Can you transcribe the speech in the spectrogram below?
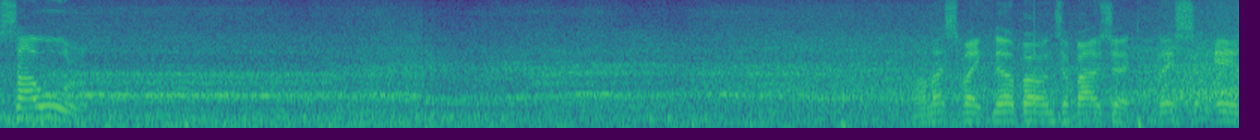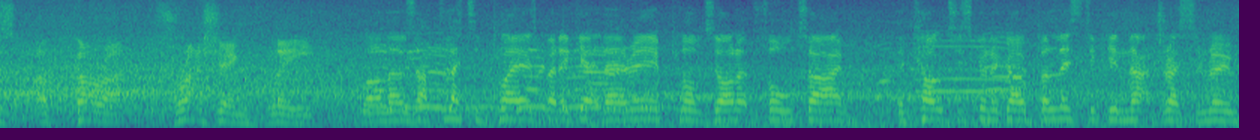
Saul. Well, Well, let's make no bones about it. This is a thorough thrashing, Lee. Well, those athletic players better get their earplugs on at full time. The coach is going to go ballistic in that dressing room.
